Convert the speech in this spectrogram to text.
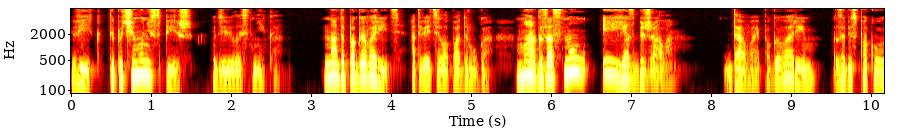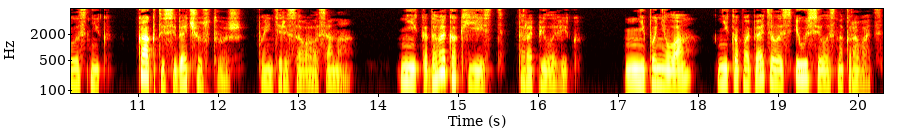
«Вик, ты почему не спишь?» — удивилась Ника. «Надо поговорить», — ответила подруга. «Марк заснул, и я сбежала». «Давай поговорим», — забеспокоилась Ник. «Как ты себя чувствуешь?» — поинтересовалась она. «Ника, давай как есть», — торопила Вик. «Не поняла?» Ника попятилась и уселась на кровать.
